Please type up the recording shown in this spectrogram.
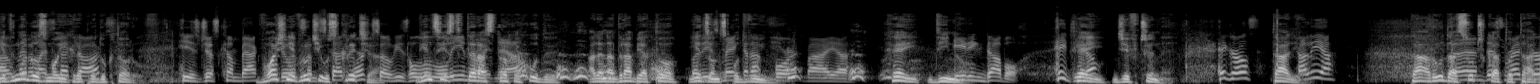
jednego z moich reproduktorów. Właśnie wrócił z krycia, więc jest teraz trochę chudy, ale nadrabia to, jedząc podwójnie. Hej, Dino. Hej, dziewczyny. Talia. Ta ruda suczka to Talia.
